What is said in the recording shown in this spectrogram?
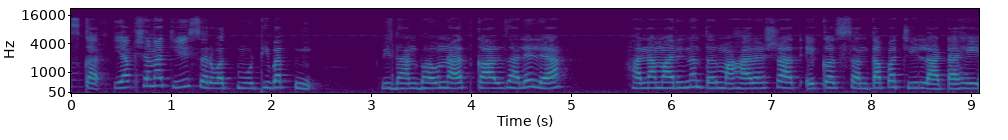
नमस्कार. या क्षणाची सर्वात मोठी बातमी. विधान भवनात काल झालेल्या हाणामारीनंतर महाराष्ट्रात एकच संतापाची लाट आहे.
